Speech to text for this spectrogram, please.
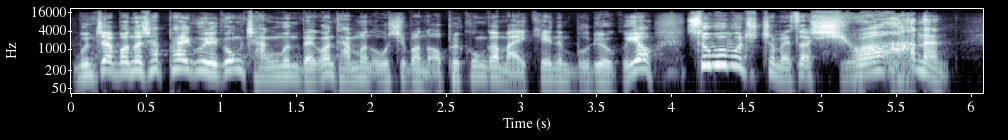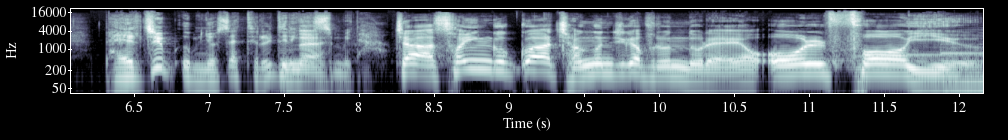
문자 번호 샵8910 장문 100원 단문 50원 어플 콩과 마이케이는 무료고요. 20분 추첨해서 시원한 배즙 음료 세트를 드리겠습니다. 네. 자, 서인국과 정은지가 부른 노래예요. All for you.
